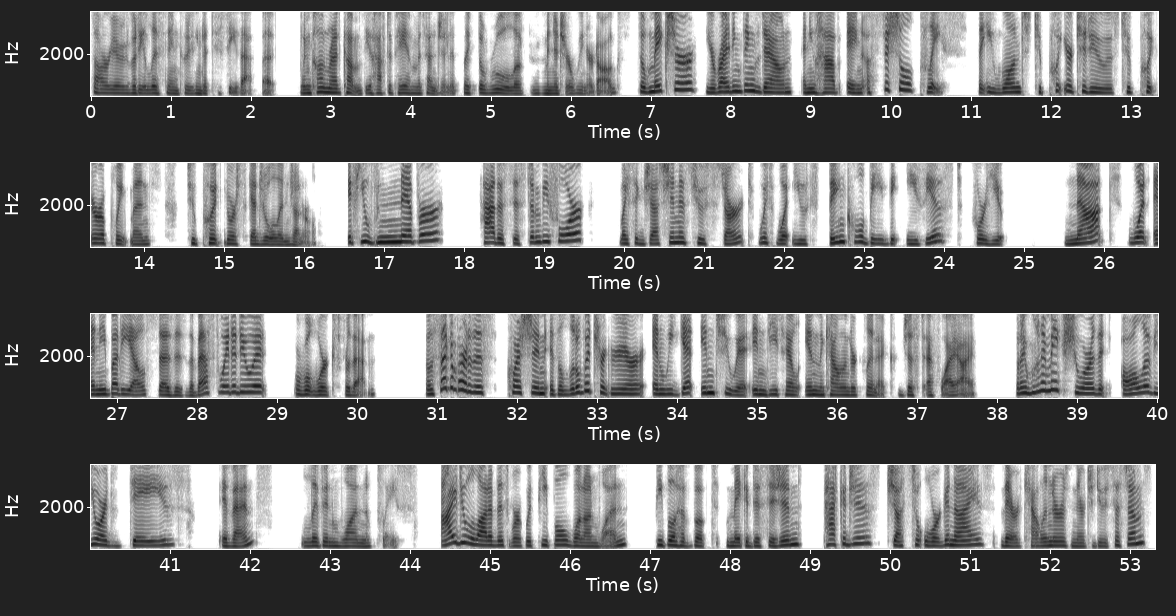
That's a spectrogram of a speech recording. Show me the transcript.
Sorry, everybody listening who didn't get to see that, but when Conrad comes, you have to pay him attention. It's like the rule of miniature wiener dogs. So make sure you're writing things down and you have an official place that you want to put your to dos, to put your appointments, to put your schedule in general. If you've never had a system before, my suggestion is to start with what you think will be the easiest for you, not what anybody else says is the best way to do it or what works for them. Now, the second part of this question is a little bit trickier, and we get into it in detail in the calendar clinic, just FYI. But I want to make sure that all of your day's events live in one place. I do a lot of this work with people one on one. People have booked make a decision packages just to organize their calendars and their to do systems.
